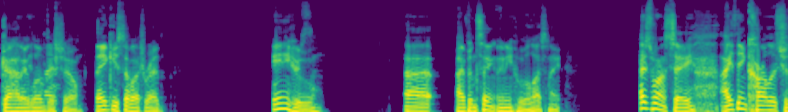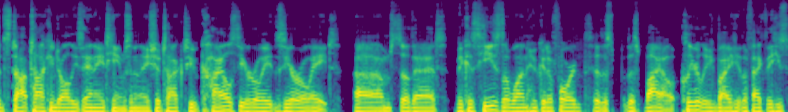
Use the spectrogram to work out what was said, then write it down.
God, I love time. this show. Thank you so much, Red. Anywho, uh, I've been saying anywho a lot tonight. I just want to say, I think Carlos should stop talking to all these NA teams and they should talk to Kyle0808. Um, so that because he's the one who could afford to this this buyout, clearly by the fact that he's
